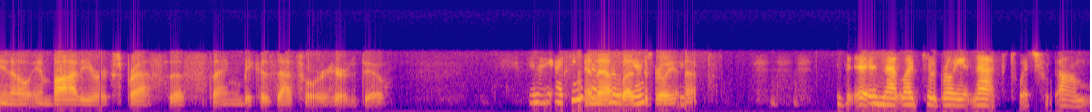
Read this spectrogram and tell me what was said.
you know, embody or express this thing because that's what we're here to do. And I, I think and that really led to Brilliant Next. And that led to Brilliant Next, which um,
